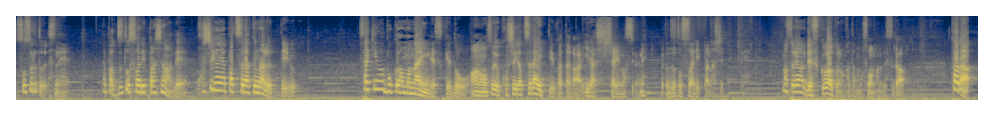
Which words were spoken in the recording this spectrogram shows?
そうするとですね、やっぱずっと座りっぱなしなので、腰がやっぱ辛くなるっていう最近は僕はあんまないんですけどあのそういう腰が辛いっていう方がいらっしゃいますよね。やっぱずっと座りっぱなしって。まあそれはデスクワークの方もそうなんですがただ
